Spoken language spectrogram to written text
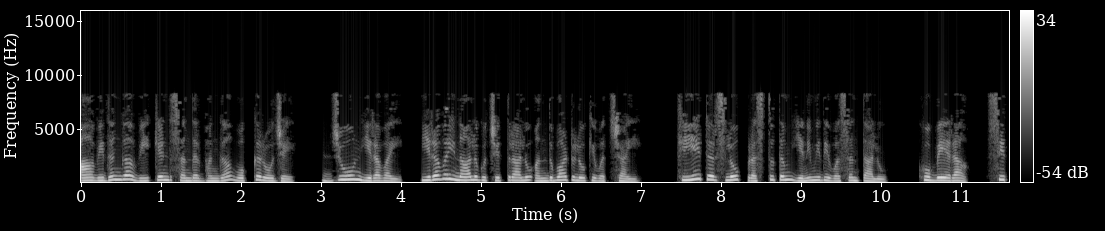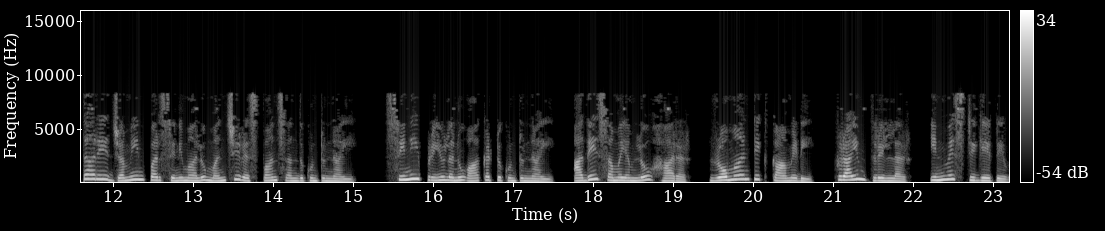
ఆ విధంగా వీకెండ్ సందర్భంగా ఒక్కరోజే జూన్ ఇరవై ఇరవై నాలుగు చిత్రాలు అందుబాటులోకి వచ్చాయి. థియేటర్స్లో ప్రస్తుతం ఎనిమిది వసంతాలు కుబేరా సితారే జమీన్ పర్ సినిమాలు మంచి రెస్పాన్స్ అందుకుంటున్నాయి. సినీ ప్రియులను ఆకట్టుకుంటున్నాయి. అదే సమయంలో horror romantic comedy crime thriller investigative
